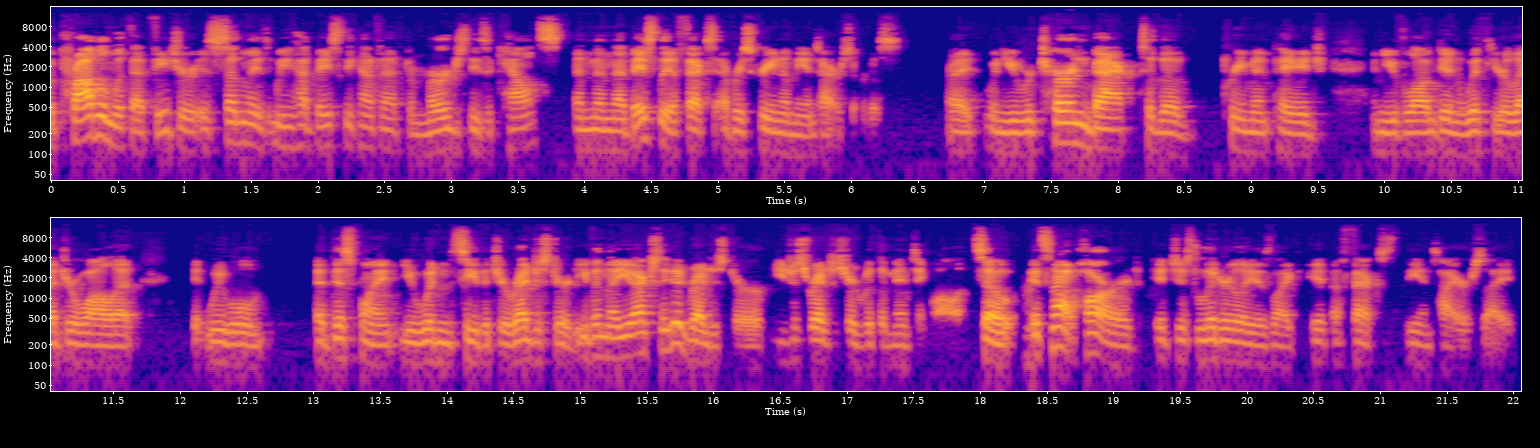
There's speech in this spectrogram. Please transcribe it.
the problem with that feature is suddenly we have basically kind of have to merge these accounts, and then that basically affects every screen on the entire service, right? When you return back to the Premint page and you've logged in with your Ledger wallet, it, we will at this point you wouldn't see that you're registered, even though you actually did register. You just registered with the minting wallet, so it's not hard. It just literally is like it affects the entire site,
